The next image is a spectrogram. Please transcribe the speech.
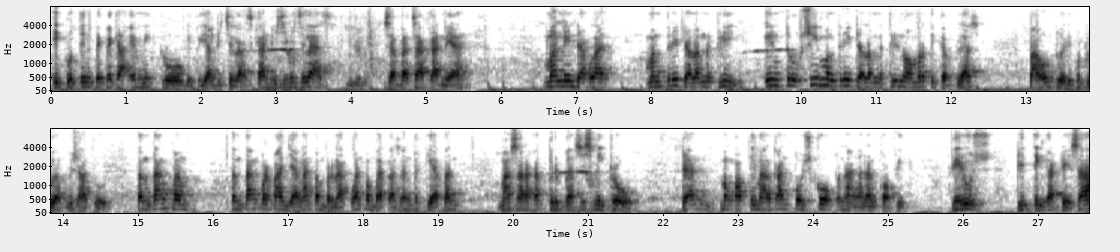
ikutin ppkm mikro gitu yang dijelaskan di sini jelas. Mungkin. Saya bacakan ya. Menindaklah Menteri Dalam Negeri, instruksi Menteri Dalam Negeri nomor 13 tahun 2021 tentang pem- tentang perpanjangan pemberlakuan pembatasan kegiatan masyarakat berbasis mikro dan mengoptimalkan posko penanganan Covid virus di tingkat desa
